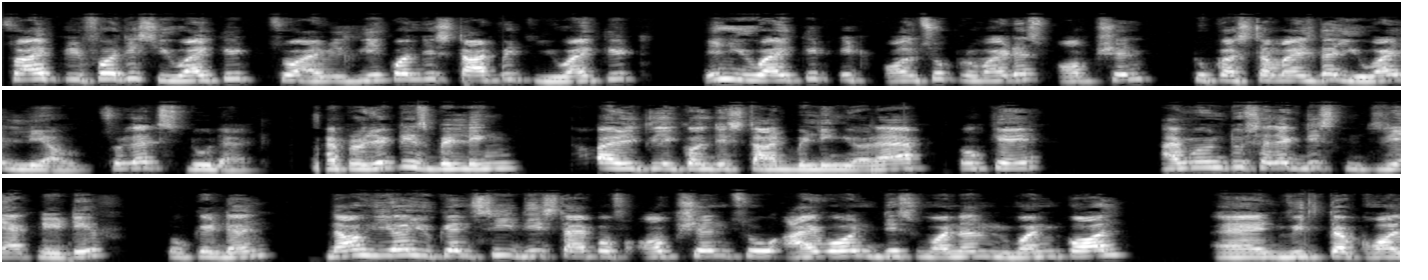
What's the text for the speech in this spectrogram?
So I prefer this UI kit. So I will click on this start with UI kit. In UI kit, it also provides us option to customize the UI layout. So let's do that. My project is building. Now I will click on this start building your app. Okay. I'm going to select this React Native. Okay, done. Now here you can see this type of option. So I want this one-on-one call and with the call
